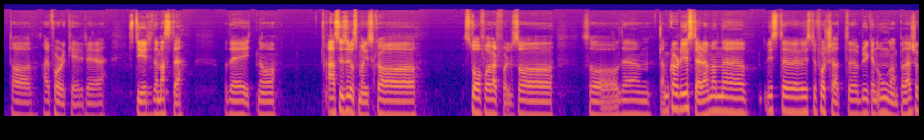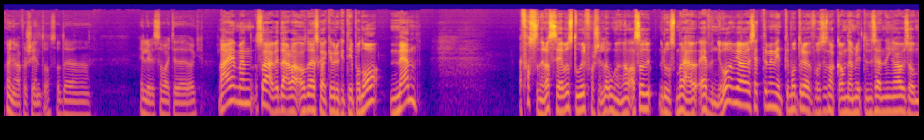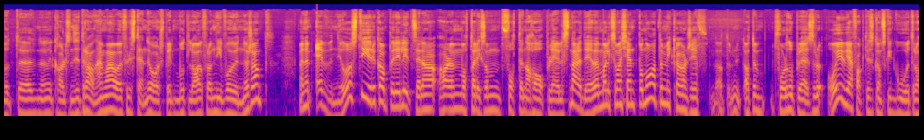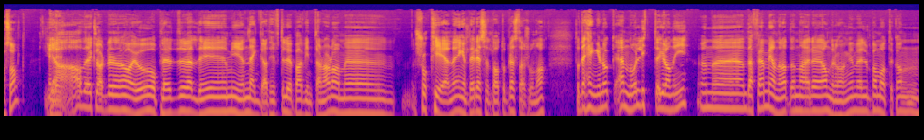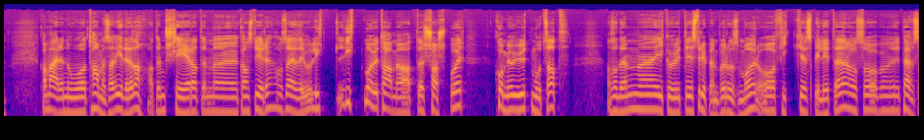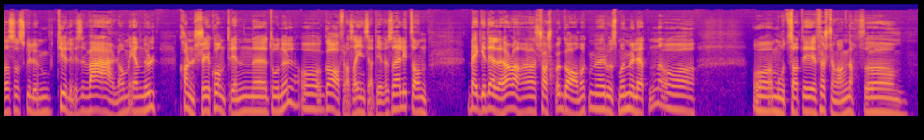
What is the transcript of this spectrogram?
her får dere uh, styre det meste. Og det er ikke noe Jeg syns Rosenborg skal stå for, i hvert fall. Så, så det, de klarte å justere det, men uh, hvis, det, hvis du fortsetter å bruke en omgang på det, så kan det være for sent òg. Så det Heldigvis så var ikke det i dag. Nei, men så er vi der, da, og det skal jeg ikke bruke tid på nå. Men det er fascinerende å se hvor stor forskjell er omgangene. Altså, Rosenborg er evner jo Vi har jo sett det med Vinter mot Raufoss, vi snakka om dem litt under sendinga. Vi så mot uh, Carlsens i Tranheim, her var jo fullstendig overspilt mot lag fra nivå under. sant? Men de evner jo å styre kamper i Eliteserien. Har- de måttet liksom fått den aha-opplevelsen? Er det det de liksom har kjent på nå? At de, kanskje, at de, at de får den opplevelsen Oi, vi er faktisk ganske gode, tross alt. Eller? Ja, det er klart. Du har jo opplevd veldig mye negativt i løpet av vinteren her, da, med sjokkerende egentlig resultat og prestasjoner. Så det henger nok ennå litt grann i. Men uh, derfor jeg mener at den her andre gangen vel på en måte kan, kan være noe å ta med seg videre. da, At de ser at de eh, kan styre. Og så er det jo litt, litt må vi ta med at Sarpsborg kom jo ut motsatt. Altså, De eh, gikk jo ut i strupen på Rosenborg og fikk spillet der. Og så i pausa så skulle de tydeligvis verne om 1-0. Kanskje kontre inn eh, 2-0, og ga fra seg initiativet. Så det er litt sånn begge deler her, da. Sarpsborg ga nok Rosenborg muligheten, og, og motsatt i første omgang, da. Så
